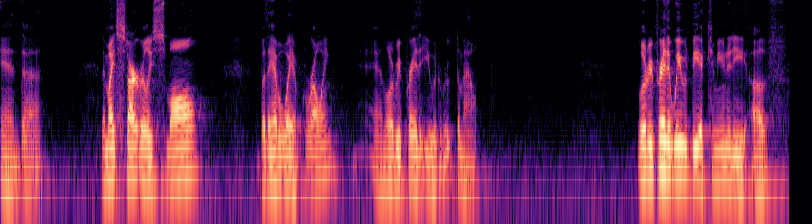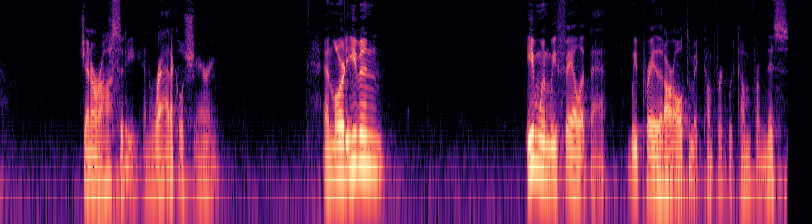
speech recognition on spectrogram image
And uh, they might start really small, but they have a way of growing. And Lord, we pray that you would root them out. Lord, we pray that we would be a community of generosity and radical sharing. And Lord, even, even when we fail at that, we pray that our ultimate comfort would come from this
